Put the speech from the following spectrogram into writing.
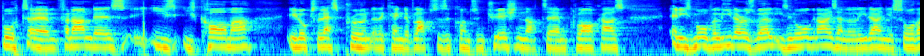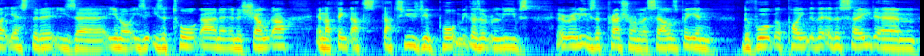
but um, Fernandez, he's he's calmer. He looks less prone to the kind of lapses of concentration that um, Clark has and he's more of a leader as well. He's an organizer and a leader, and you saw that yesterday. He's a you know he's a, he's a talker and a, and a shouter, and I think that's that's hugely important because it relieves it relieves the pressure on Lascelles being the vocal point of the other side. Um,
